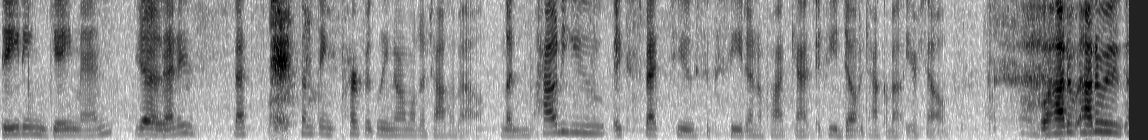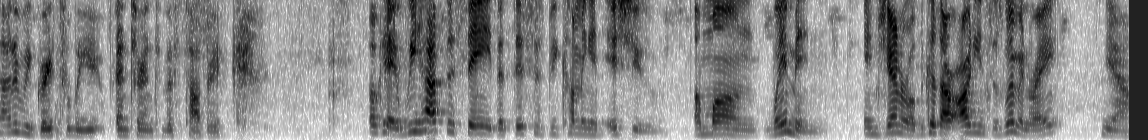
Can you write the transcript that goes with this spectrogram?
Dating gay men. Yes. That is that's something perfectly normal to talk about. Like, how do you expect to succeed in a podcast if you don't talk about yourself? well, how do how do we how do we gracefully enter into this topic? Okay, we have to say that this is becoming an issue among women in general because our audience is women, right? Yeah.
